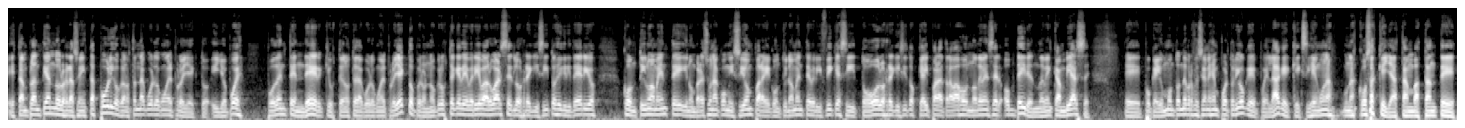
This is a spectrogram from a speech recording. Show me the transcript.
están planteando los relacionistas públicos que no están de acuerdo con el proyecto. Y yo pues puedo entender que usted no esté de acuerdo con el proyecto, pero ¿no cree usted que debería evaluarse los requisitos y criterios continuamente y nombrarse una comisión para que continuamente verifique si todos los requisitos que hay para trabajo no deben ser updated, no deben cambiarse? Eh, porque hay un montón de profesiones en Puerto Rico que, pues, la, que, exigen unas, unas cosas que ya están bastante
